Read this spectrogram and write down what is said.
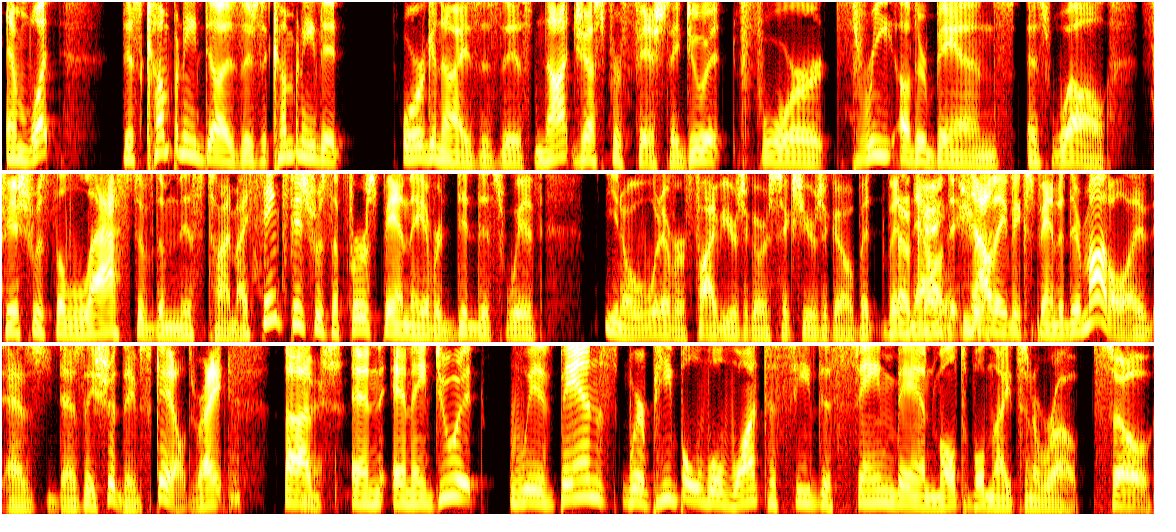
And what this company does, there's a company that organizes this not just for Phish. They do it for three other bands as well. Phish was the last of them this time. I think Phish was the first band they ever did this with, you know, whatever, five years ago or six years ago. But but Okay, now that sure. now they've expanded their model as as they should. They've scaled, right? Uh, Nice. And and they do it with bands where people will want to see the same band multiple nights in a row. So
